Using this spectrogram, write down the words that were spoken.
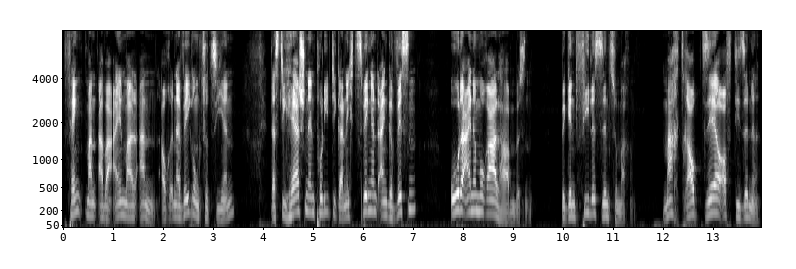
Fängt man aber einmal an, auch in Erwägung zu ziehen, dass die herrschenden Politiker nicht zwingend ein Gewissen oder eine Moral haben müssen, beginnt vieles Sinn zu machen. Macht raubt sehr oft die Sinne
